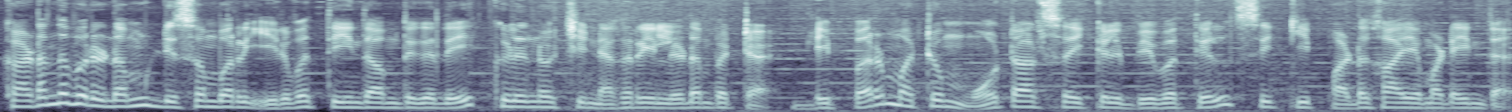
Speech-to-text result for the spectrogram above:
கடந்த வருடம் டிசம்பர் இருபத்தி ஐந்தாம் தேதி கிளிநொச்சி நகரில் இடம்பெற்ற டிப்பர் மற்றும் மோட்டார் சைக்கிள் விபத்தில் சிக்கி படுகாயமடைந்த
